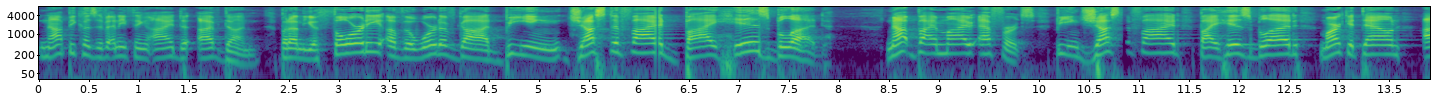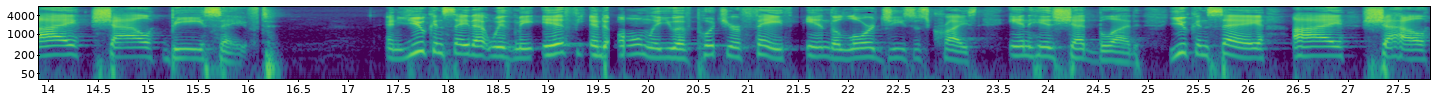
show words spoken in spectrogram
not because of anything i d- I've done, but on the authority of the Word of God being justified by His blood, not by my efforts, being justified by His blood. Mark it down, I shall be saved. And you can say that with me if and only you have put your faith in the Lord Jesus Christ, in his shed blood. You can say, I shall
